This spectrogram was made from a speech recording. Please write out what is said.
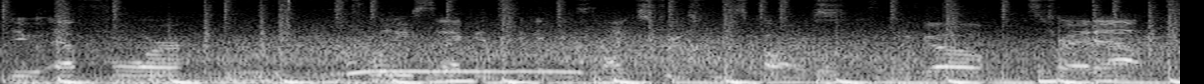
to do F4, 20 seconds to get these light streaks from these cars. There we go. Let's try it out.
